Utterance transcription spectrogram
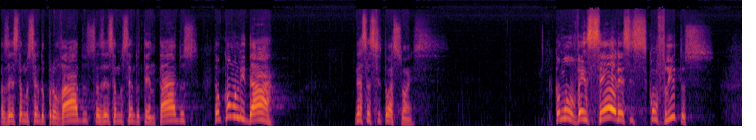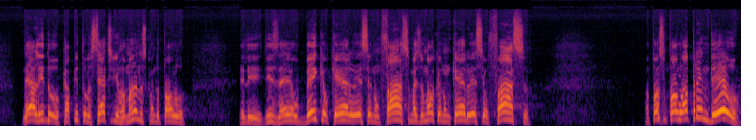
Às vezes estamos sendo provados, às vezes estamos sendo tentados. Então, como lidar nessas situações? Como vencer esses conflitos? Né, ali do capítulo 7 de Romanos, quando Paulo ele diz, né, o bem que eu quero, esse eu não faço, mas o mal que eu não quero, esse eu faço. O apóstolo Paulo aprendeu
